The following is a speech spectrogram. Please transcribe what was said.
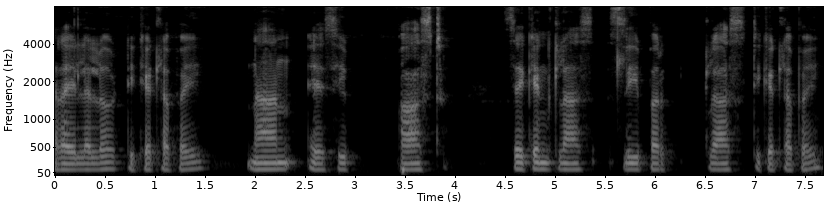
రైళ్ళలో టికెట్లపై, non AC fast, second class, sleeper class టికెట్లపై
